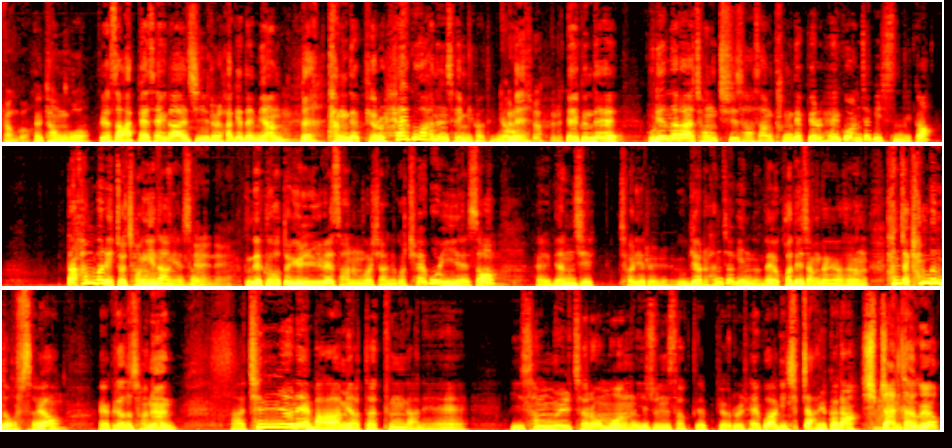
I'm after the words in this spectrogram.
경고. 네, 경고. 그래서 앞에 세 가지를 하게 되면 음. 네. 당 대표를 해고하는 셈이거든요. 그렇죠, 그렇죠. 네, 근데 우리나라 정치 사상 당 대표를 해고한 적이 있습니까? 딱 한 번 있죠 정의당에서. 음, 근데 그것도 윤리위에서 하는 것이 아니고 최고위에서 음. 예, 면직 처리를 의결을 한 적이 있는데요. 거대 정당에서는 한 적이 한 번도 없어요. 음. 예, 그래서 저는 아, 친윤의 마음이 어떻든 간에 이 선물처럼 온 이준석 대표를 해고하긴 쉽지 않을 거다. 쉽지 않다고요?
